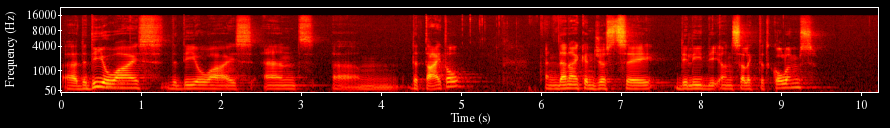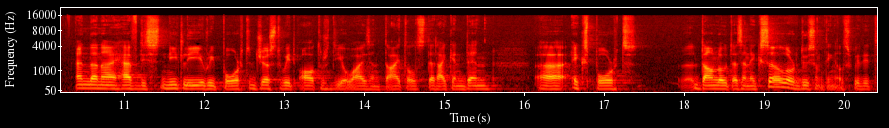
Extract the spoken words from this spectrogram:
uh, the DOIs, the DOIs and um, the title. And then I can just say delete the unselected columns. And then I have this neatly report just with authors, DOIs and titles that I can then uh, export download as an Excel or do something else with it.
